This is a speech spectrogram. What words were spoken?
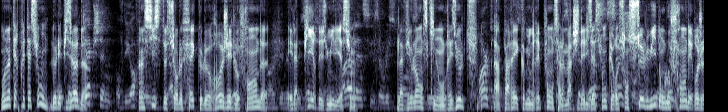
Mon interprétation de l'épisode insiste sur le fait que le rejet de l'offrande est la pire des humiliations. La violence qui en résulte apparaît comme une réponse à la marginalisation que ressent celui dont l'offrande est rejetée.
